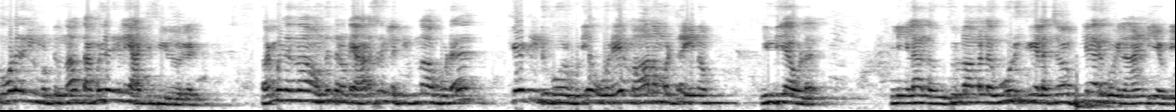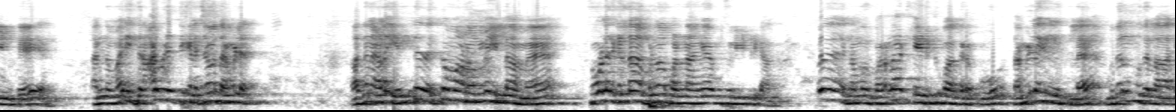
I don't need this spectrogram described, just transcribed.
சோழர்கள் மட்டும்தான் தமிழர்களை ஆட்சி செய்தவர்கள். தமிழன் தான் வந்து தன்னுடைய அரசர்களை திட்டினா கூட கேட்டுட்டு போகக்கூடிய ஒரே மானமற்ற இனம் இந்தியாவில். இல்லைங்களா? அந்த சொல்லுவாங்கல்ல ஊருக்கு இழைச்சவன் பிள்ளையார் கோயில் ஆண்டி அப்படின்ட்டு. அந்த மாதிரி திராவிடத்துக்கு இழைச்சவன் தமிழர் அதனால எந்த வெக்கமானமுமே இல்லாம சோழர்கள் தான் அப்படிலாம் பண்ணாங்க அப்படின்னு சொல்லிட்டு இருக்காங்க. இப்ப நம்ம வரலாற்றை எடுத்து பார்க்குறப்போ தமிழகத்துல முதல் முதலாக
